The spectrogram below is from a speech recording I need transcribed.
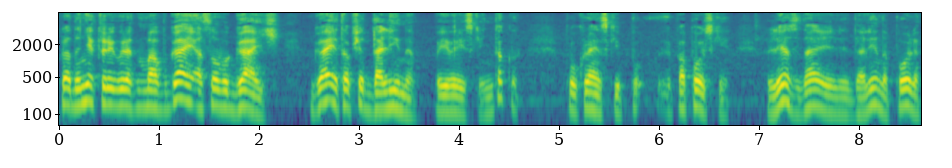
Правда, некоторые говорят Мавгай от слова Гай. Гай – это вообще долина по-еврейски, не только по-украински, по-польски. Лес, да, или долина, поле.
